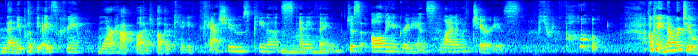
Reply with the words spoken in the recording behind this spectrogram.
and then you put the ice cream, more hot fudge, other cake. cashews, peanuts, mm. anything. Just all the ingredients. Line it with cherries. Beautiful. okay, number two,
